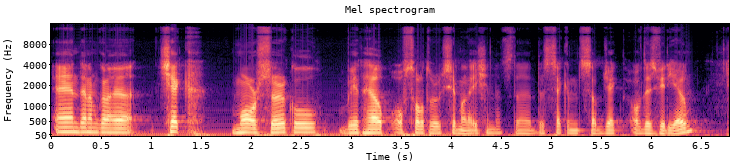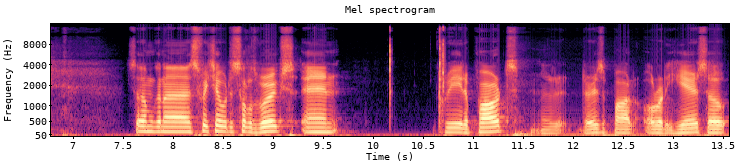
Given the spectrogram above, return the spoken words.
And then I'm gonna check Mohr circle with help of SolidWorks simulation. That's the, the second subject of this video. So I'm gonna switch over to SolidWorks and create a part. There is a part already here. So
